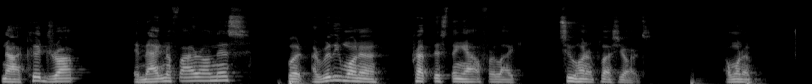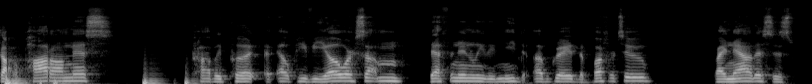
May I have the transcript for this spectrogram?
Now I could drop a magnifier on this, but I really want to prep this thing out for like 200 plus yards. I want to drop a pot on this, probably put an LPVO or something. Definitely need to upgrade the buffer tube. Right now, this is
